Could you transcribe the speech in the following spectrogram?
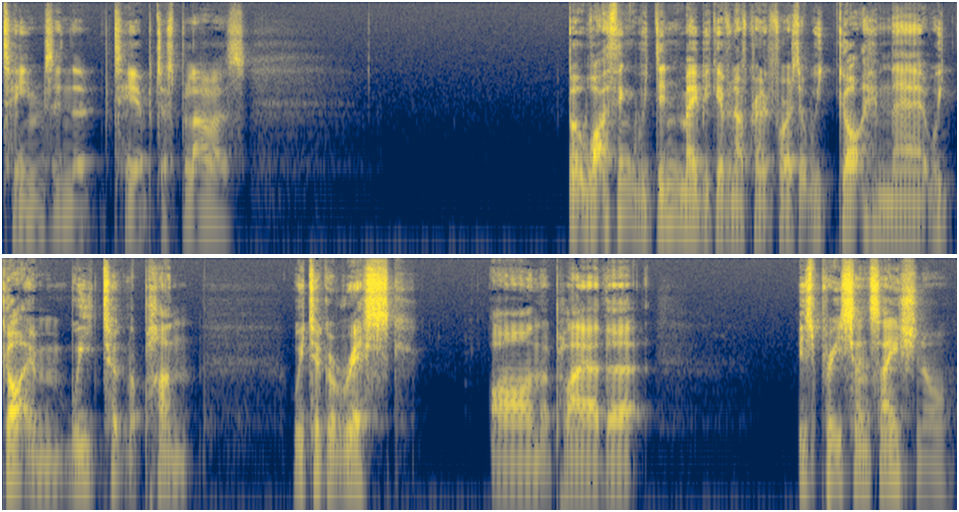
teams in the tier just below us. But what I think we didn't maybe give enough credit for is that we got him there. We got him. We took the punt. We took a risk on a player that is pretty sensational.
